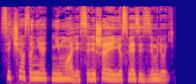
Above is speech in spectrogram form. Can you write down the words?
Сейчас они отнимались, лишая ее связи с землей,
